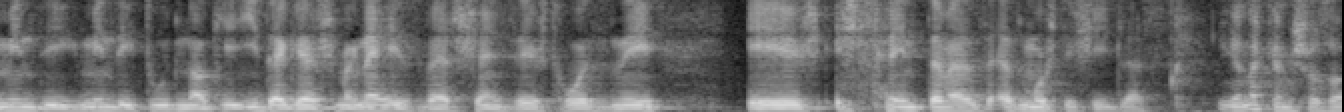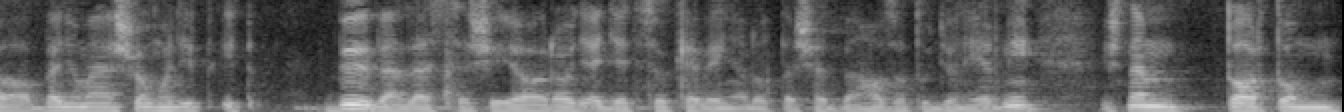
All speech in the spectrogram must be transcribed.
mindig, mindig tudnak így ideges, meg nehéz versenyzést hozni, és, és szerintem ez, ez most is így lesz. Igen, nekem is az a benyomásom, hogy itt, itt bőven lesz esély arra, hogy egy-egy szökevény adott esetben haza tudjon érni, és nem tartom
